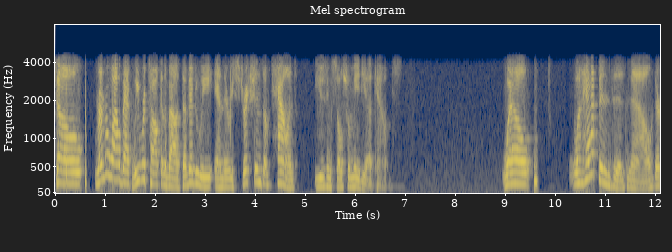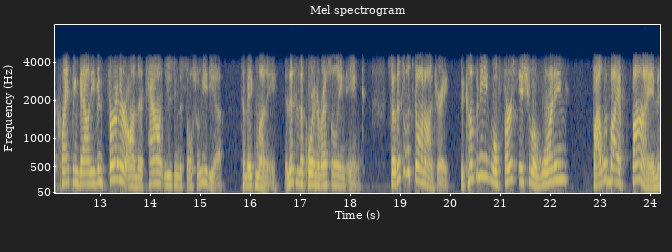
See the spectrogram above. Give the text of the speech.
So remember a while back we were talking about WWE and their restrictions of talent using social media accounts. Well, what happens is now they're clamping down even further on their talent using the social media to make money, and this is according to Wrestling Inc. So this is what's going on, Dre. The company will first issue a warning followed by a fine,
